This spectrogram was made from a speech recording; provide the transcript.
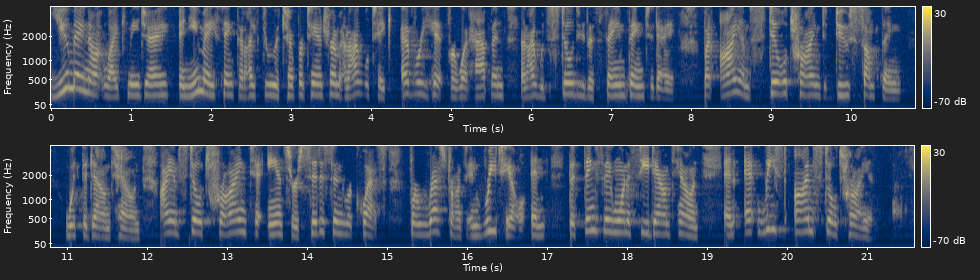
You may not like me, Jay, and you may think that I threw a temper tantrum and I will take every hit for what happened and I would still do the same thing today. But I am still trying to do something with the downtown. I am still trying to answer citizen requests for restaurants and retail and the things they want to see downtown. And at least I'm still trying.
